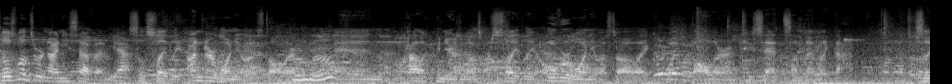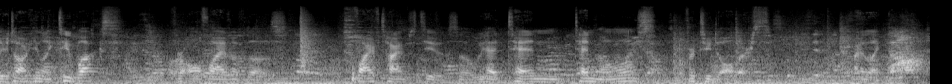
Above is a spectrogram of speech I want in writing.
those ones were 97. Yeah. So slightly under one US dollar, Mm -hmm. and the Palak Paneer's ones were slightly over one US dollar, like one dollar and two cents, something like that. So you're talking like two bucks for all five of those. Five times two. So we had 10, 10 momos for two dollars. I like that.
